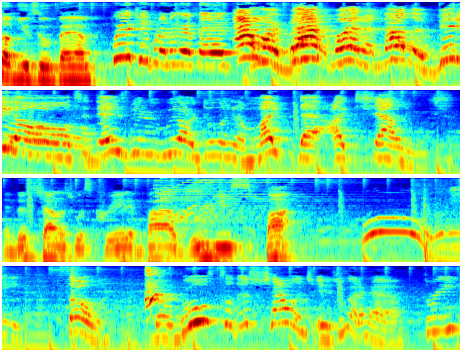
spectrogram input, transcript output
up, YouTube fam? We're keeping on the good fam. And we're back with another video. Today's video, we are doing the Mike Dat Ike Challenge. And this challenge was created by Ruby Spot. Woo, Ruby. So, the rules to this challenge is you gotta have three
